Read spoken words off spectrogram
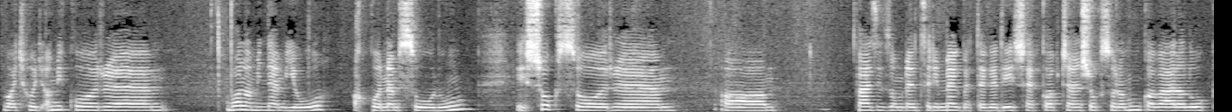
vagy hogy amikor valami nem jó, akkor nem szólunk, és sokszor a fázizomrendszeri megbetegedések kapcsán sokszor a munkavállalók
